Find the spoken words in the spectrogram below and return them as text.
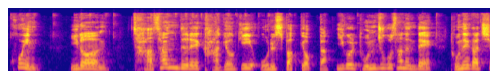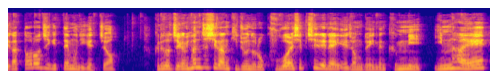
코인 이런 자산들의 가격이 오를 수밖에 없다. 이걸 돈 주고 사는데 돈의 가치가 떨어지기 때문이겠죠. 그래서 지금 현지 시간 기준으로 9월 17일에 예정돼 있는 금리 인하의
